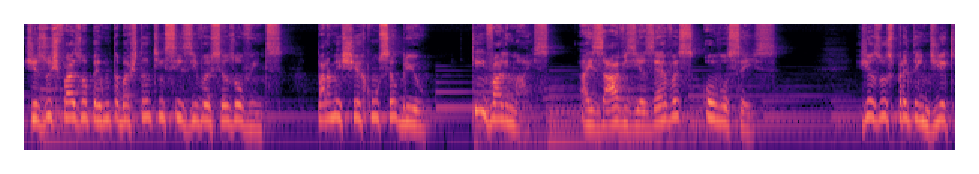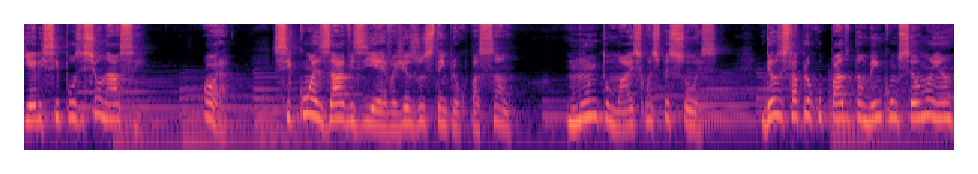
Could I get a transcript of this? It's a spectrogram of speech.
Jesus faz uma pergunta bastante incisiva aos seus ouvintes, para mexer com o seu brio. Quem vale mais, as aves e as ervas ou vocês? Jesus pretendia que eles se posicionassem Ora, se com as aves e ervas Jesus tem preocupação, muito mais com as pessoas. Deus está preocupado também com o seu amanhã.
